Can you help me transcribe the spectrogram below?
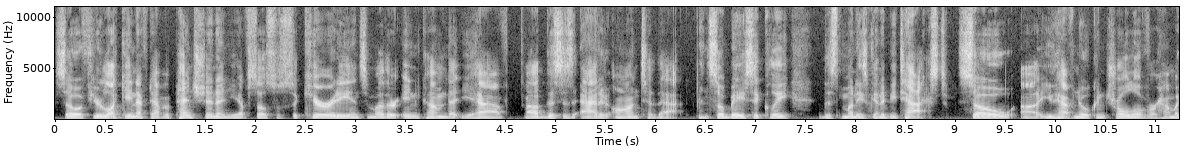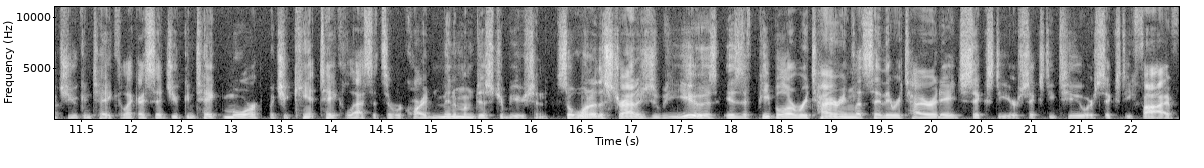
So if you're lucky enough to have a pension and you have Social Security and some other income that you have, uh, this is added on to that. And so basically, this money is going to be taxed. So uh, you have no control over how much you can take. Like I said, you can take more, but you can't take less. It's a required minimum distribution. So one of the strategies we use is if people are retiring, let's say they retire at age 60 or 62 or 65,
